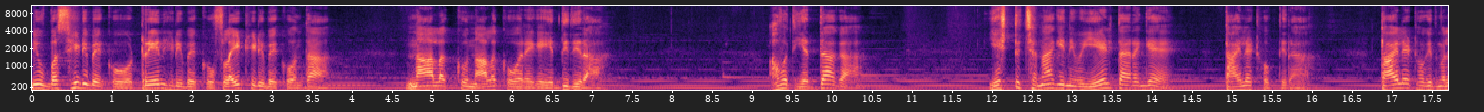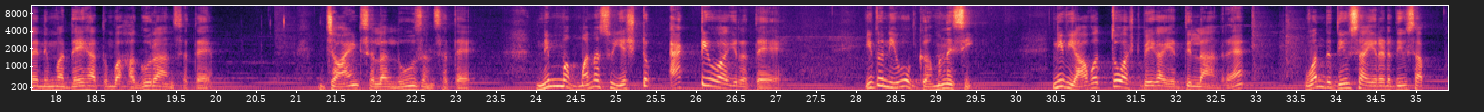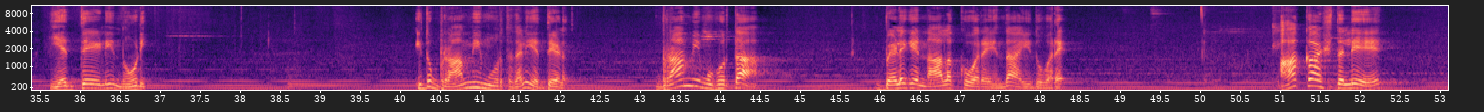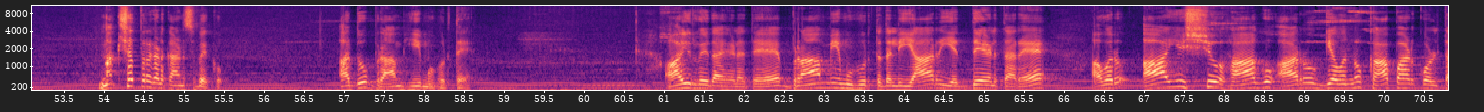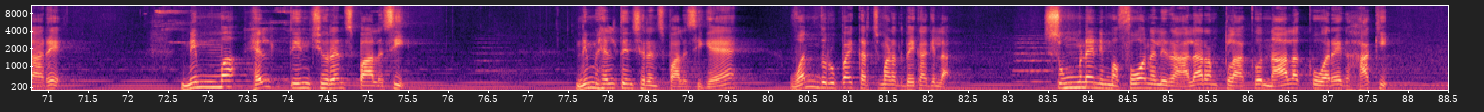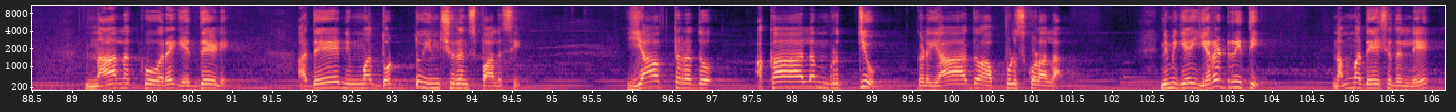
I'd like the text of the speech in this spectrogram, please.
ನೀವು ಬಸ್ ಹಿಡಿಬೇಕು, ಟ್ರೈನ್ ಹಿಡಿಬೇಕು, ಫ್ಲೈಟ್ ಹಿಡಿಬೇಕು ಅಂತ ನಾಲ್ಕು ನಾಲ್ಕೂವರೆಗೆ ಎದ್ದಿದ್ದೀರಾ? ಅವತ್ತು ಎದ್ದಾಗ ಎಷ್ಟು ಚೆನ್ನಾಗಿ ನೀವು ಹೇಳ್ತಾ ಇರಂಗೆ ಟಾಯ್ಲೆಟ್ ಹೋಗ್ತೀರಾ? ಟಾಯ್ಲೆಟ್ ಹೋಗಿದ ಮೇಲೆ ನಿಮ್ಮ ದೇಹ ತುಂಬ ಹಗುರ ಅನಿಸತ್ತೆ. ಜಾಯಿಂಟ್ಸ್ ಎಲ್ಲ ಲೂಸ್ ಅನಿಸತ್ತೆ. ನಿಮ್ಮ ಮನಸ್ಸು ಎಷ್ಟು ಆ್ಯಕ್ಟಿವ್ ಆಗಿರುತ್ತೆ. ಇದು ನೀವು ಗಮನಿಸಿ. ನೀವು ಯಾವತ್ತೂ ಅಷ್ಟು ಬೇಗ ಎದ್ದಿಲ್ಲ ಅಂದರೆ ಒಂದು ದಿವಸ, ಎರಡು ದಿವಸ ಎದ್ದೇಳಿ ನೋಡಿ. ಇದು ಬ್ರಾಹ್ಮಿ ಮುಹೂರ್ತದಲ್ಲಿ ಎದ್ದೇಳೋದು. ಬ್ರಾಹ್ಮಿ ಮುಹೂರ್ತ ಬೆಳಗ್ಗೆ ನಾಲ್ಕೂವರೆಯಿಂದ ಐದೂವರೆ. ಆಕಾಶದಲ್ಲಿ ನಕ್ಷತ್ರಗಳು ಕಾಣಿಸ್ಬೇಕು. ಅದು ಬ್ರಾಹ್ಮಿ ಮುಹೂರ್ತ. ಆಯುರ್ವೇದ ಹೇಳುತ್ತೆ, ಬ್ರಾಹ್ಮಿ ಮುಹೂರ್ತದಲ್ಲಿ ಯಾರು ಎದ್ದೇಳ್ತಾರೆ? ಅವರು ಆಯುಷ್ಯು ಹಾಗೂ ಆರೋಗ್ಯವನ್ನು ಕಾಪಾಡಿಕೊಳ್ತಾರೆ. ನಿಮ್ಮ ಹೆಲ್ತ್ ಇನ್ಶೂರೆನ್ಸ್ ಪಾಲಿಸಿ. ನಿಮ್ಮ ಹೆಲ್ತ್ ಇನ್ಶೂರೆನ್ಸ್ ಪಾಲಿಸಿಗೆ ಒಂದು ರೂಪಾಯಿ ಖರ್ಚು ಮಾಡೋದು ಬೇಕಾಗಿಲ್ಲ. ಸುಮ್ಮನೆ ನಿಮ್ಮ ಫೋನಲ್ಲಿರೋ ಅಲಾರಮ್ ಕ್ಲಾಕು ನಾಲ್ಕೂವರೆಗೆ ಹಾಕಿ. ನಾಲ್ಕೂವರೆಗೆ ಎದ್ದೇಳಿ. ಅದೇ ನಿಮ್ಮ ದೊಡ್ಡ ಇನ್ಶೂರೆನ್ಸ್ ಪಾಲಿಸಿ. ಯಾವ ಥರದ್ದು ಅಕಾಲ ಮೃತ್ಯುಗಳು ಯಾವುದು ಅಪ್ಪಳಿಸ್ಕೊಳ್ಳಲ್ಲ. ನಿಮಗೆ ಎರಡು ರೀತಿ. ನಮ್ಮ ದೇಶದಲ್ಲಿ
